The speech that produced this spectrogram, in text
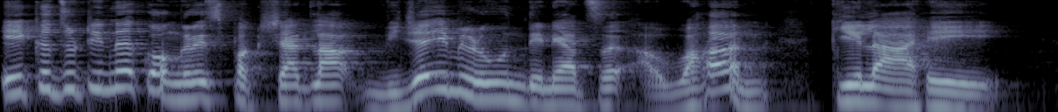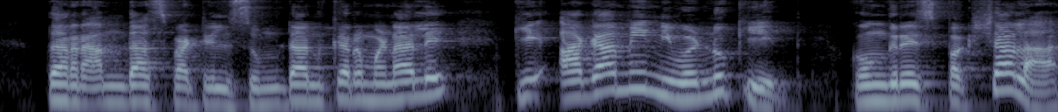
एकजुटीनं काँग्रेस पक्षाला विजय मिळवून देण्याचं आवाहन केलं आहे. तर रामदास पाटील सुमटानकर म्हणाले की आगामी निवडणुकीत काँग्रेस पक्षाला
